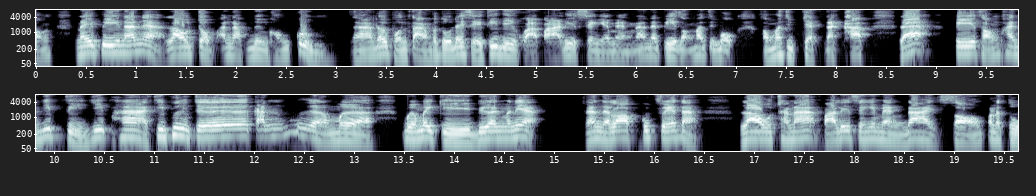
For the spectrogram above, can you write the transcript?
2-2 ในปีนั้นเนี่ยเราจบอันดับหนึ่งของกลุ่มนะโดยผลต่างประตูได้เสียที่ดีกว่าปารีสเซงต์แมงนะในปี 2016-2017 นะครับ และปี 2024-25 ที่เพิ่งเจอกันเมื่อเมื่อเมื่อไม่กี่เดือนมาเนี่ยนั้นในรอบกรุ๊ปเฟสอะเราชนะปารีสเซงต์แมงได้ 2 ประตู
